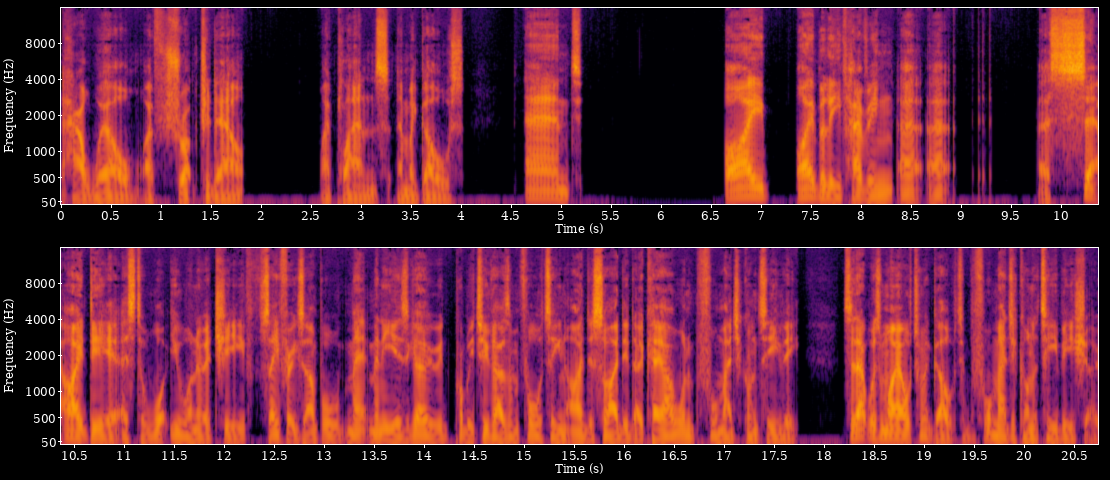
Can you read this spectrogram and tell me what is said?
how well I've structured out my plans and my goals. And I I believe having a, a, a set idea as to what you want to achieve. Say, for example, many years ago, probably 2014, I decided, okay, I want to perform magic on TV. So that was my ultimate goal to perform magic on a TV show.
